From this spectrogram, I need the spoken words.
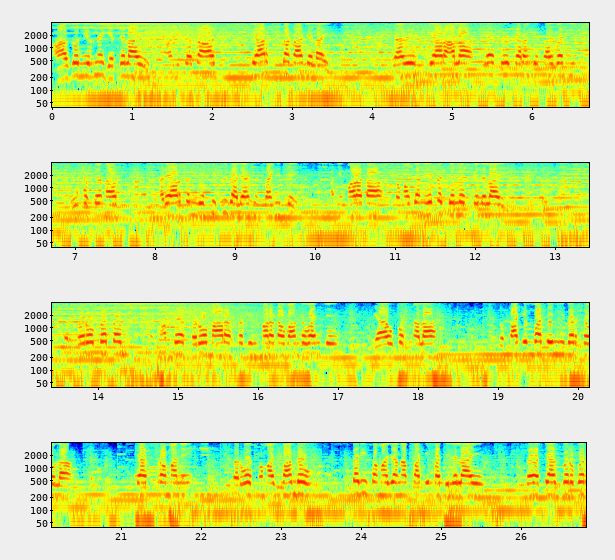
हा जो निर्णय घेतलेला आहे आणि त्याचा आज पी आर सुद्धा काढलेला आहे. ज्यावेळेस पी आर आला. त्याच वेळेस साहेबांनी हे उपोषण आज खऱ्या अर्थाने यशस्वी झाले असे सांगितले आणि मराठा समाजाने एकच जल्लोष केलेला आहे. तर सर्वप्रथम आपल्या सर्व महाराष्ट्रातील मराठा बांधवांचे या उपोषणाला जो पाठिंबा त्यांनी दर्शवला त्याचप्रमाणे सर्व समाज बांधव इतरही समाजांना पाठिंबा दिलेला आहे. तर त्याचबरोबर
